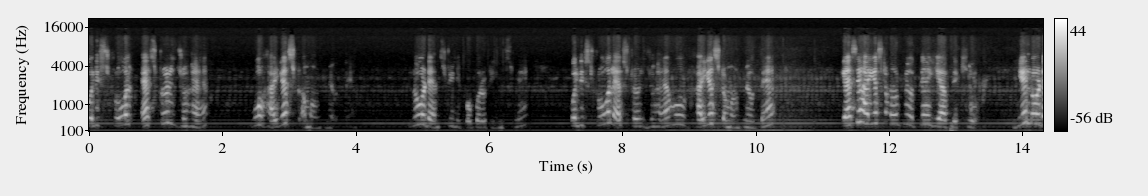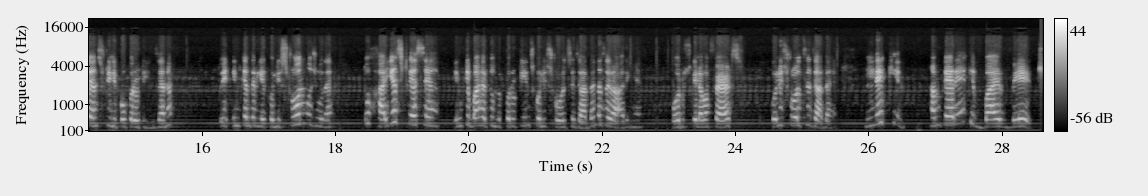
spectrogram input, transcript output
कोलेस्ट्रॉल एस्टर्स जो है, वो हाईएस्ट अमाउंट में होते हैं। लो डेंसिटी लिपोप्रोटीन में कोलेस्ट्रॉल एस्टर्स जो है, वो हाईएस्ट अमाउंट में होते हैं। कैसे हाईएस्ट अमाउंट में होते हैं, ये आप देखिए। ये लो डेंसिटी लिपोप्रोटीन है ना तो इनके अंदर ये कोलेस्ट्रॉल मौजूद है। तो हाईएस्ट कैसे हैं? इनके बाहर तो प्रोटीन्स कोलेस्ट्रॉल से ज़्यादा नज़र आ रही हैं, और उसके अलावा फैट्स कोलेस्ट्रॉल से ज़्यादा है। लेकिन हम कह रहे हैं कि बाय वेट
